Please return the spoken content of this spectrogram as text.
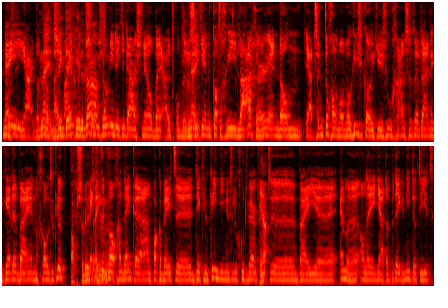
Nee, dus, ja, dat, nee, dat dus ik denk inderdaad sowieso niet dat je daar snel bij uitkomt. Dan zit je in een categorie lager en dan, ja, het zijn toch allemaal wel risicootjes. Hoe gaan ze het uiteindelijk redden bij een grote club? Absoluut. En je kunt wel gaan denken aan pakken beet uh, Dick Lukien, die natuurlijk goed werkt ja. uh, bij uh, Emmen. Alleen, ja, dat betekent niet dat hij het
